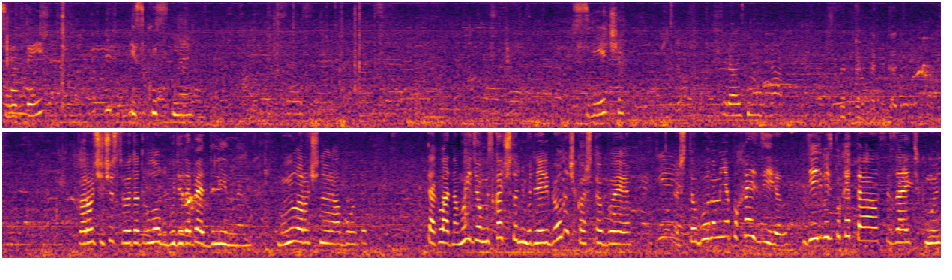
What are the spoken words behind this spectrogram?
цветы искусственные. Свечи разные. Короче, чувствую, этот влог будет опять длинным. Мыло ручной работы. Так, ладно, мы идем искать что-нибудь для ребеночка, чтобы, чтобы он у меня походил. Где-нибудь покатался, зайчик мой.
